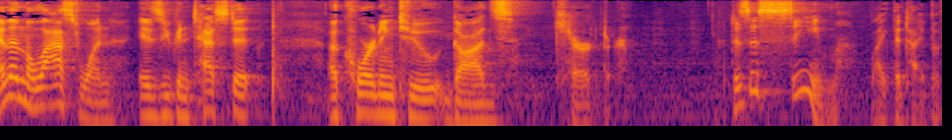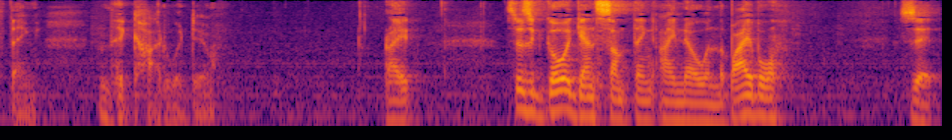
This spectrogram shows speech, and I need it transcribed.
And then the last one is you can test it according to God's character. Does this seem like the type of thing that God would do? Right? So does it go against something I know in the Bible? Is it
